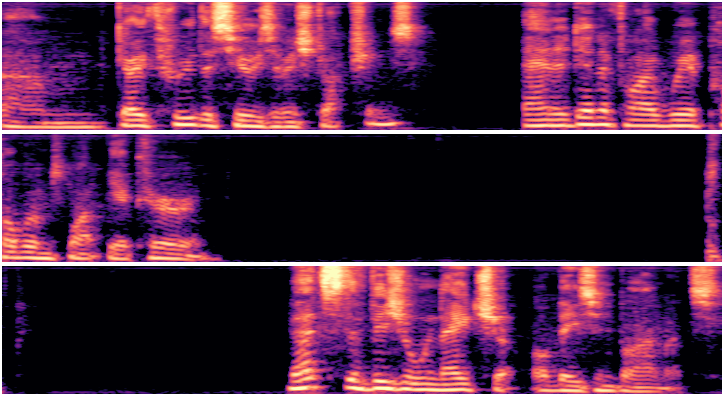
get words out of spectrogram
um, go through the series of instructions, and identify where problems might be occurring. That's the visual nature of these environments.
